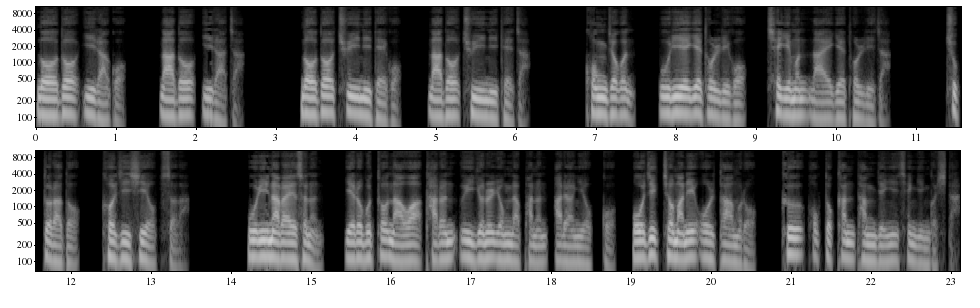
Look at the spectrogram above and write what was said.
너도 일하고 나도 일하자. 너도 주인이 되고 나도 주인이 되자. 공적은 우리에게 돌리고 책임은 나에게 돌리자. 죽더라도 거짓이 없어라. 우리나라에서는 예로부터 나와 다른 의견을 용납하는 아량이 없고 오직 저만이 옳다 하므로 그 혹독한 당쟁이 생긴 것이다.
